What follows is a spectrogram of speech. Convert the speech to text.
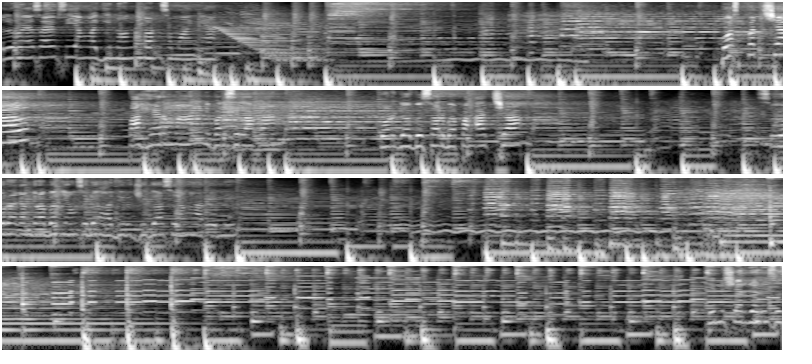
Seluruh SFC yang lagi nonton semuanya. Bos Pecel, Pak Herman dipersilakan. Keluarga besar Bapak Aca. Seluruh rekan kerabat yang sudah hadir juga siang hari ini.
